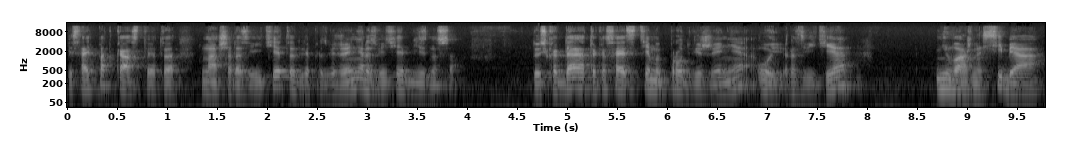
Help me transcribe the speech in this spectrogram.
Писать подкасты – это наше развитие, это для продвижения, развития бизнеса. То есть когда это касается темы продвижения, ой, развития, неважно, себя,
